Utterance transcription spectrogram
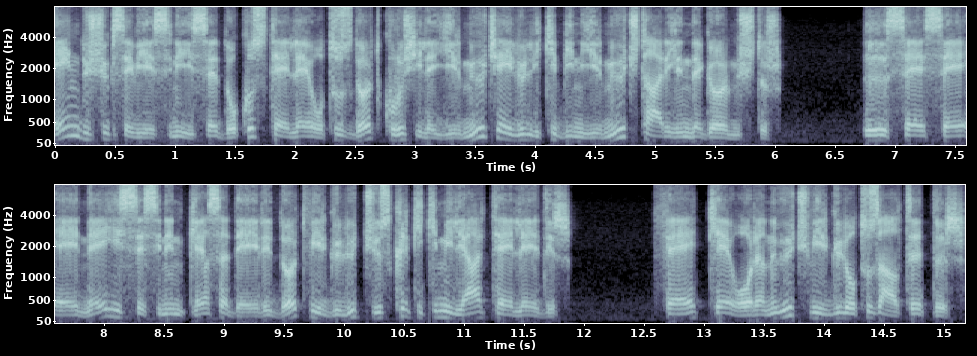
En düşük seviyesini ise 9 TL 34 kuruş ile 23 Eylül 2023 tarihinde görmüştür. ISSEN hissesinin piyasa değeri 4,342 milyar TL'dir. FK oranı 3,36'dır.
